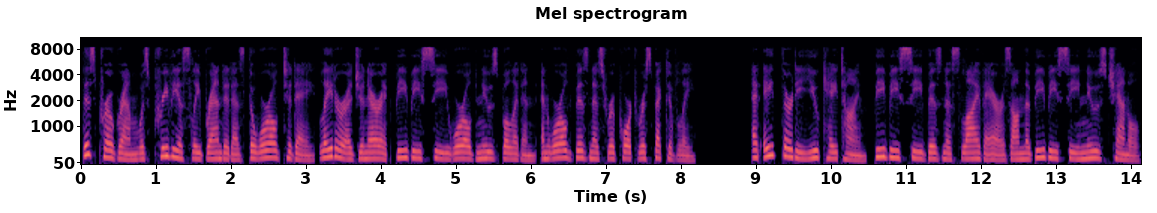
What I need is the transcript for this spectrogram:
This program was previously branded as The World Today later a generic BBC World News Bulletin and World Business Report respectively. At 8.30 UK time, BBC Business Live airs on the BBC News Channel.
